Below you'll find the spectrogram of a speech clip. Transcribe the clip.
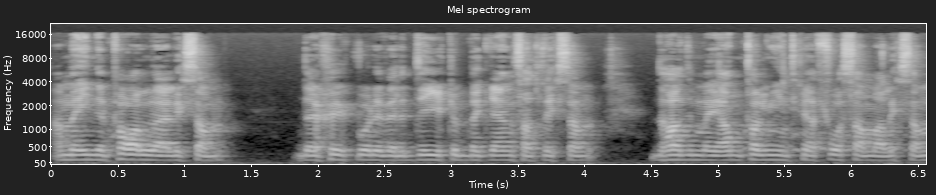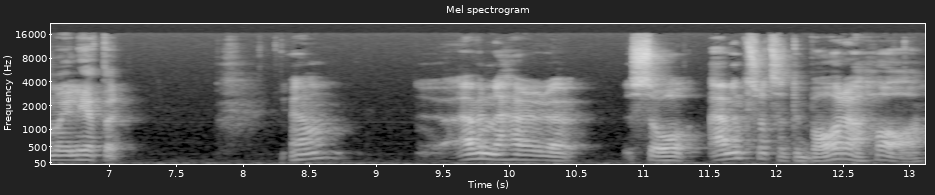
ja men i Nepal där liksom, där sjukvård är väldigt dyrt och begränsat liksom, då hade man ju antagligen inte kunnat få samma liksom möjligheter. Ja, även det här eh, så även trots att du bara har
